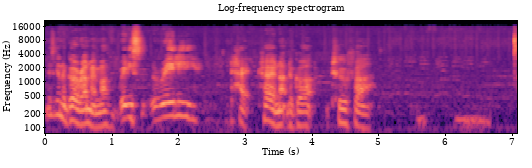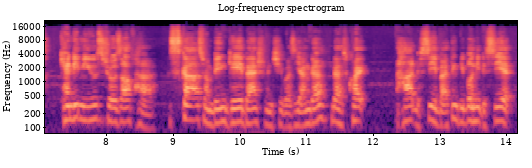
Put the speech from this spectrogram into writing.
I'm just going to go around my mouth really, really tight. Try not to go out too far. Kandy Muse shows off her scars from being gay bashed when she was younger. That's quite hard to see, but I think people need to see it.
